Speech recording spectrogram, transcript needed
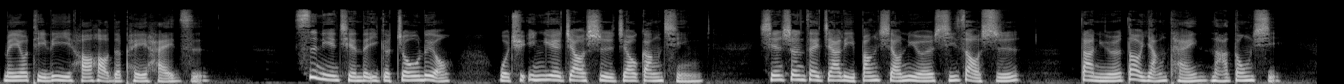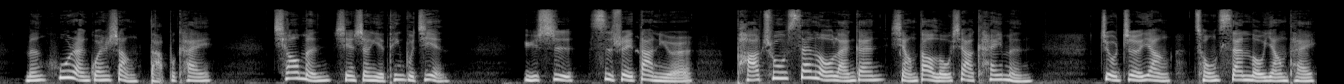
没有体力好好的陪孩子。四年前的一个周六，我去音乐教室教钢琴，先生在家里帮小女儿洗澡时，大女儿到阳台拿东西。门忽然关上，打不开。敲门，先生也听不见。于是，四岁大女儿爬出三楼栏杆，想到楼下开门。就这样，从三楼阳台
